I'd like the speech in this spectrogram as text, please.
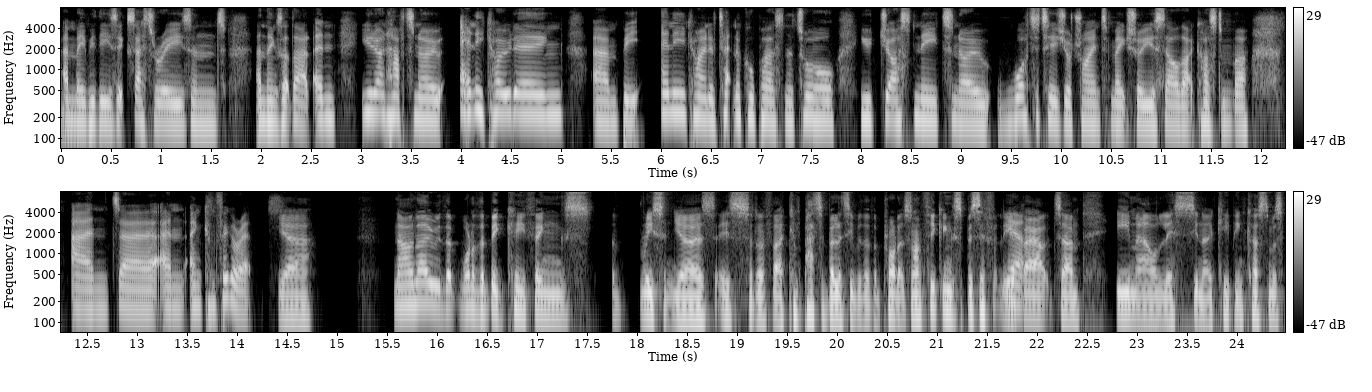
and maybe these accessories and and things like that. And you don't have to know any coding, um, be any kind of technical person at all. You just need to know what it is you're trying to make sure you sell that customer, and uh, and and configure it. Yeah. Now I know that one of the big key things recent years is sort of uh, compatibility with other products, and I'm thinking specifically yeah. about um, email lists. You know, keeping customers.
